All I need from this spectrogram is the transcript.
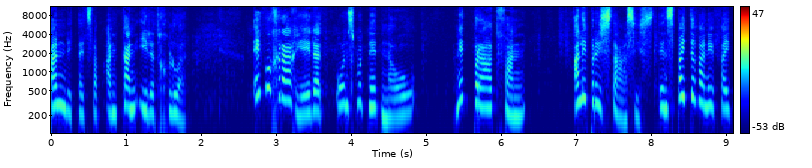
aan, die tyd stap aan. Kan u dit glo? Ek wil graag hê dat ons moet net nou net praat van al die prestasies. Ten spyte van die feit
